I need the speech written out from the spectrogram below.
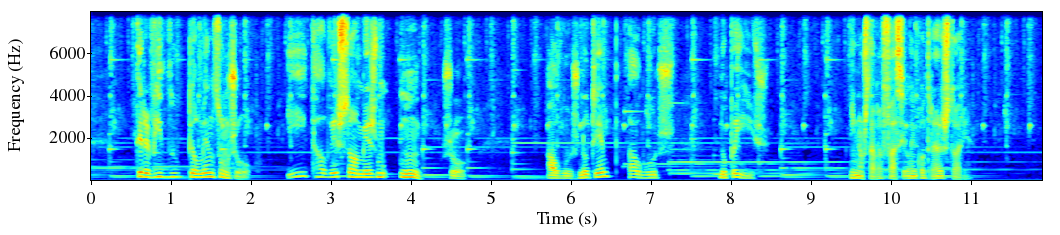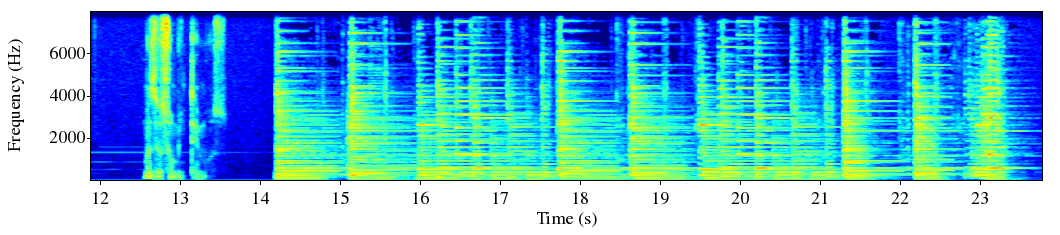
ter havido pelo menos um jogo. E talvez só mesmo um jogo. Alguns no tempo, alguns no país. E não estava fácil encontrar a história mas eu sou muito teimoso.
